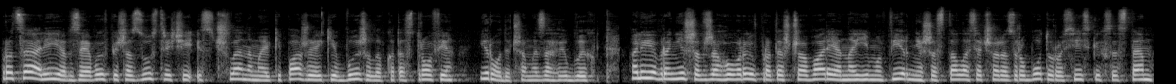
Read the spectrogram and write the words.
Про це Алієв заявив під час зустрічі із членами екіпажу, які вижили в катастрофі, і родичами загиблих. Алієв раніше вже говорив про те, що аварія найімовірніше сталася через роботу російських систем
